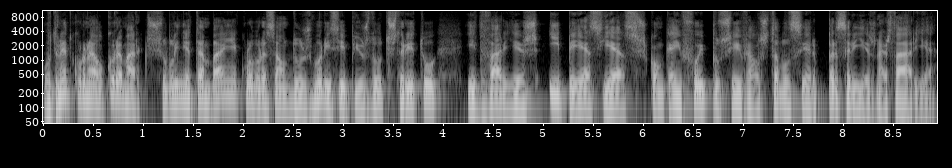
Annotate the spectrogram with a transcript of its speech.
O Tenente-Coronel Cura Marques sublinha também a colaboração dos municípios do Distrito e de várias IPSS com quem foi possível estabelecer parcerias nesta área.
